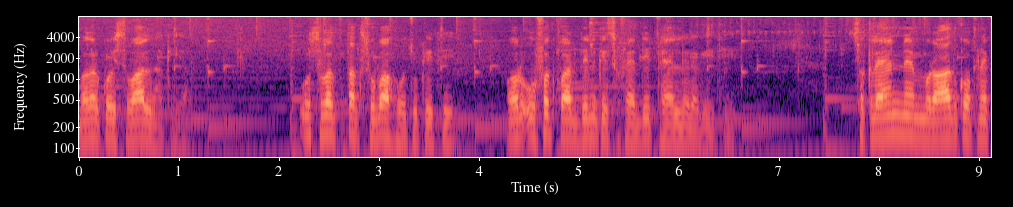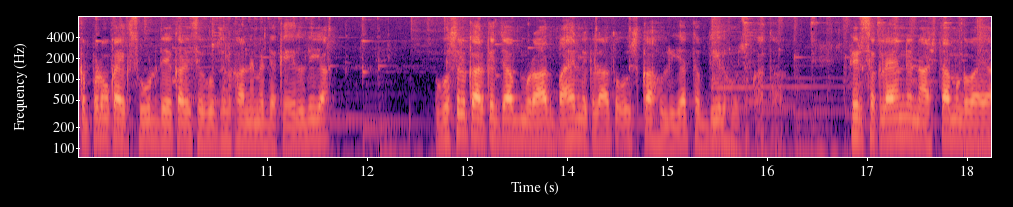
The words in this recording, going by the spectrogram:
मगर कोई सवाल न किया। उस वक्त तक सुबह हो चुकी थी और उफक पर दिन की सफ़ेदी फैलने लगी थी। सकलैन ने मुराद को अपने कपड़ों का एक सूट देकर इसे गुसल खाने में धकेल दिया। गसल करके जब मुराद बाहर निकला तो उसका हुलिया तब्दील हो चुका था। फिर सकलैन ने नाश्ता मंगवाया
